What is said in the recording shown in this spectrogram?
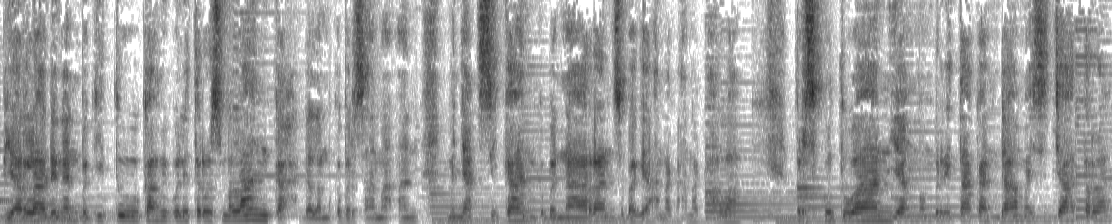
Biarlah dengan begitu kami boleh terus melangkah dalam kebersamaan, menyaksikan kebenaran sebagai anak-anak Allah, persekutuan yang memberitakan damai sejahtera,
